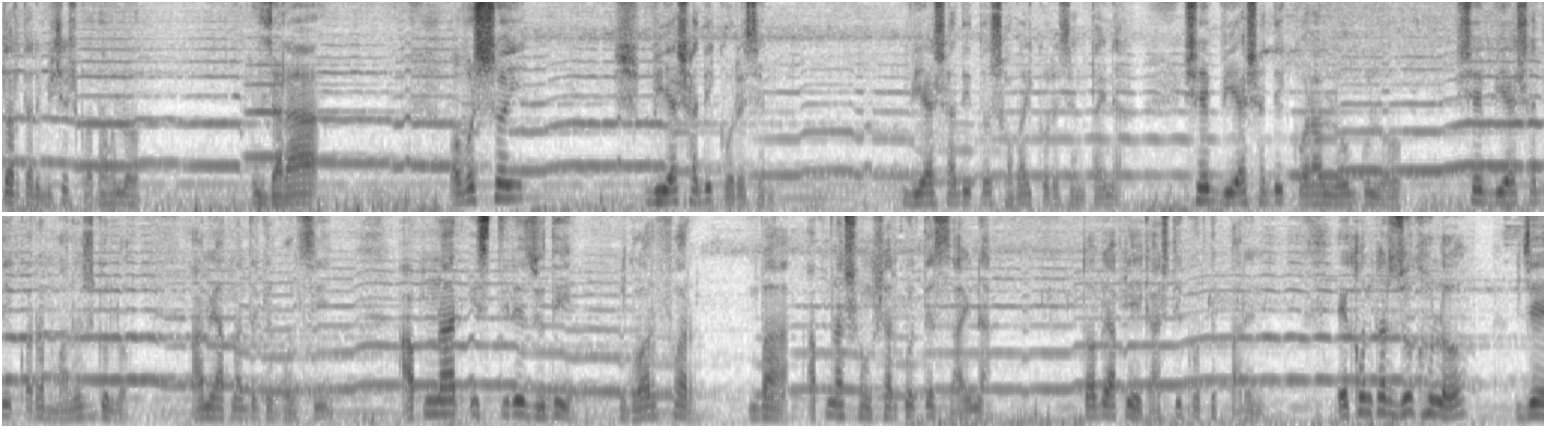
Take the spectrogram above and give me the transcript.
দরকার, বিশেষ কথা হলো যারা অবশ্যই বিয়া শাদি করেছেন। বিয়া শাদি তো সবাই করেছেন, তাই না? সে বিয়া শাদি করা লোকগুলো সে বিয়া শাদি করা মানুষগুলো, আমি আপনাদেরকে বলছি, আপনার স্ত্রী যদি গরফর বা আপনার সংসার করতে চায় না, তবে আপনি এই কাজটি করতে পারেন। এখনকার যুগ হলো যে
